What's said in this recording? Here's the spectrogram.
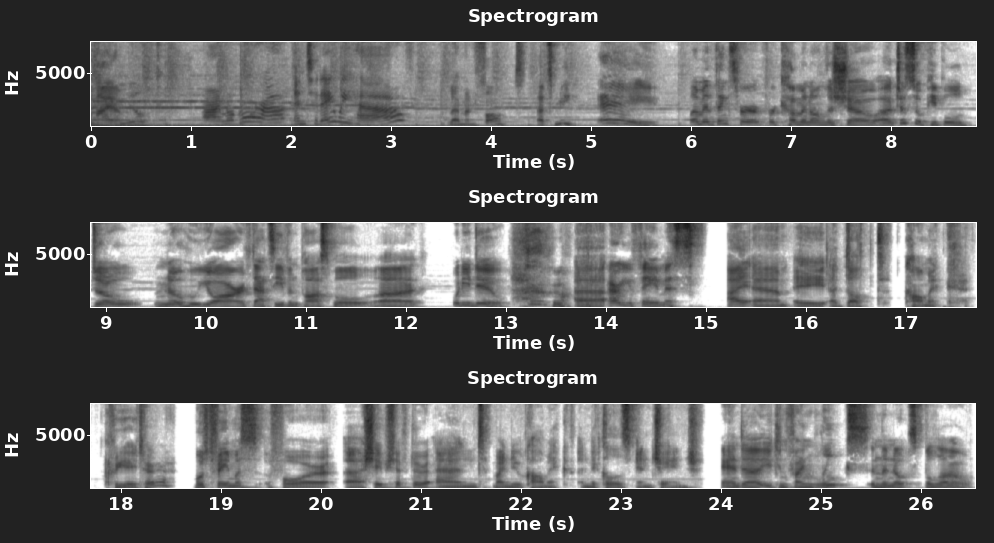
Hi, I'm Milk. I'm Aurora, and today we have. Lemon font. That's me. Hey, Lemon, thanks for for coming on the show. Uh, just so people don't know who you are, if that's even possible, uh, what do you do? Uh, How are you famous? I am a adult comic creator, most famous for uh, Shapeshifter and my new comic, Nickels in Change. And uh, you can find links in the notes below.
